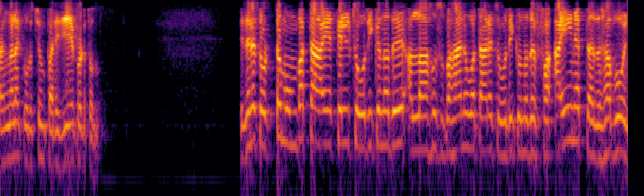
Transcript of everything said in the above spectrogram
തങ്ങളെ കുറിച്ചും പരിചയപ്പെടുത്തുന്നു. ഇതിന് തൊട്ട് മുമ്പത്തെ ആയത്തിൽ ചോദിക്കുന്നത് അള്ളാഹു സുബാനുവത്താലെ ചോദിക്കുന്നത് തദ്ഹബൂൻ?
